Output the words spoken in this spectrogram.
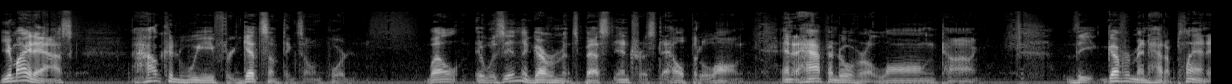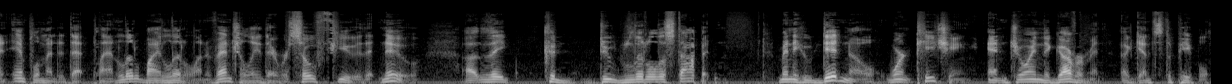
You might ask, how could we forget something so important? Well, it was in the government's best interest to help it along, and it happened over a long time. The government had a plan and implemented that plan little by little, and eventually there were so few that knew uh, they could do little to stop it. Many who did know weren't teaching and joined the government against the people.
